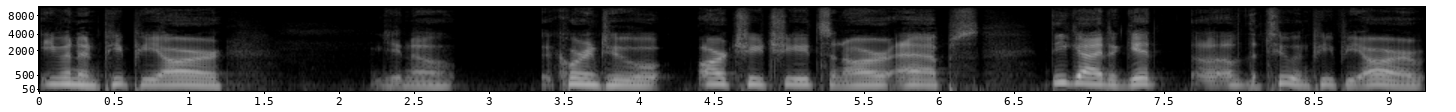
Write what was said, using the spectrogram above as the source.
even in PPR, you know, according to our cheat sheets and our apps, the guy to get of the two in PPR,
